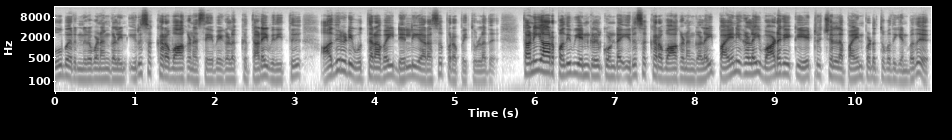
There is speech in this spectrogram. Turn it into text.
ஊபர் நிறுவனங்களின் இருசக்கர வாகன சேவைகளுக்கு தடை விதித்து அதிரடி உத்தரவை டெல்லி அரசு பிறப்பித்துள்ளது. தனியார் பதிவு எண்கள் கொண்ட இருசக்கர வாகனங்களை பயணிகளை வாடகைக்கு ஏற்றுச் செல்ல பயன்படுத்துவது என்பது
